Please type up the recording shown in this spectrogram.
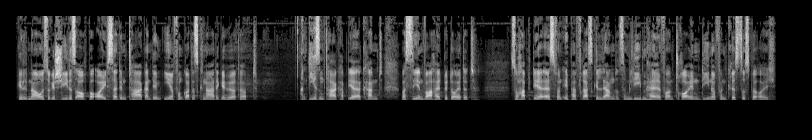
Genauso geschieht es auch bei euch seit dem Tag, an dem ihr von Gottes Gnade gehört habt. An diesem Tag habt ihr erkannt, was sie in Wahrheit bedeutet. So habt ihr es von Epaphras gelernt, unserem lieben Helfer und treuen Diener von Christus bei euch.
